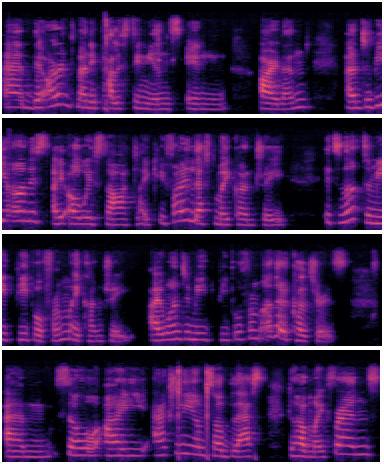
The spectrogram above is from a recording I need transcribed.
And there aren't many Palestinians in Ireland. And to be honest, I always thought like if I left my country, it's not to meet people from my country. I want to meet people from other cultures. Um, so I actually am so blessed to have my friends.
